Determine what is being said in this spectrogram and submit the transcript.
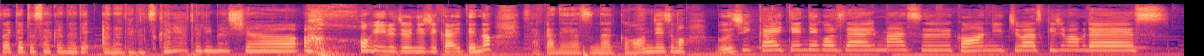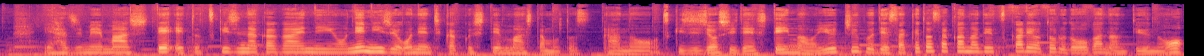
酒と魚であなたの疲れを取りましょう。お昼12時開店の魚屋スナック本日も無事開店でございます。こんにちは、築島です。えはじめまして、えっと、築地仲買人をね、25年近くしてました。元、あの、築地女子でして、今は YouTube で酒と魚で疲れを取る動画なんていうのを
